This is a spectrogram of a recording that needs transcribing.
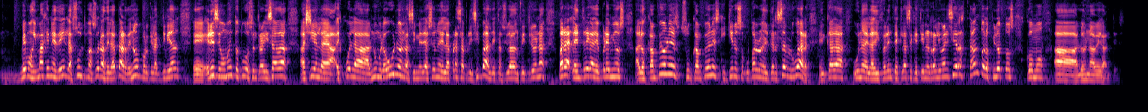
vemos imágenes de las últimas horas de la tarde, ¿no? Porque la actividad eh, en ese momento estuvo centralizada allí en la escuela número uno, en las inmediaciones de la plaza principal de esta ciudad anfitriona, para la entrega de premios a los campeones, subcampeones y quienes ocuparon el tercer lugar en cada una de las diferentes clases que tiene el Rally Marisierras, tanto a los pilotos como a los navegantes.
